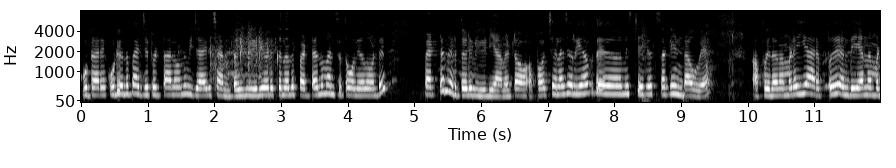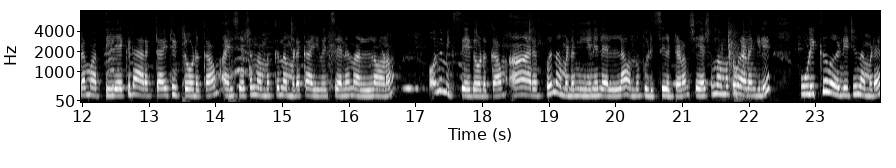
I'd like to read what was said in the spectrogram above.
കൂട്ടുകാരെ കൂടി ഒന്ന് പരിചയപ്പെടുത്താലോ എന്ന് വിചാരിച്ചാണ് കേട്ടോ ഈ വീഡിയോ എടുക്കുന്നത്. പെട്ടെന്ന് മനസ്സിൽ തോന്നിയതുകൊണ്ട് പെട്ടെന്ന് എടുത്തൊരു വീഡിയോ ആണ് കേട്ടോ അപ്പോൾ ചില ചെറിയ മിസ്റ്റേക്സ് ഒക്കെ ഉണ്ടാവുമേ അപ്പോൾ ഇതാ നമ്മുടെ ഈ അരപ്പ് എന്ത് ചെയ്യാം? നമ്മുടെ മത്തിയിലേക്ക് ഡയറക്റ്റായിട്ട് ഇട്ട് കൊടുക്കാം. അതിനുശേഷം നമുക്ക് നമ്മുടെ കൈ വെച്ച് തന്നെ നല്ലോണം ഒന്ന് മിക്സ് ചെയ്ത് കൊടുക്കാം. ആ അരപ്പ് നമ്മുടെ മീനിലെല്ലാം ഒന്ന് പിടിച്ച് കിട്ടണം. ശേഷം നമുക്ക് വേണമെങ്കിൽ പുളിക്ക് വേണ്ടിയിട്ട് നമ്മുടെ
